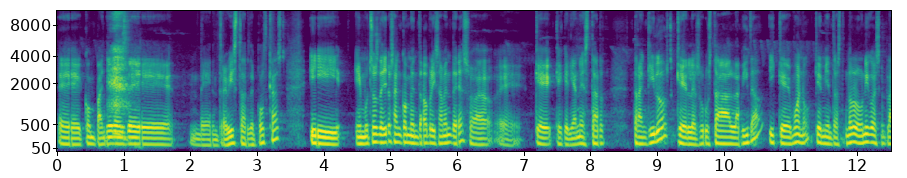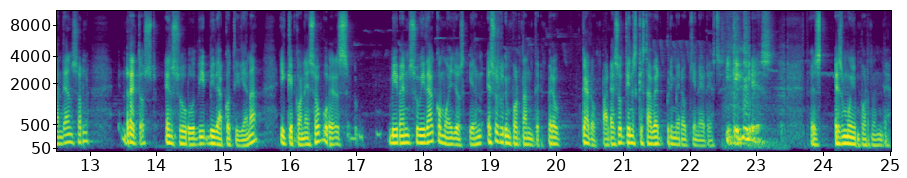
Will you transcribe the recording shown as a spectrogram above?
eh, compañeros de, de entrevistas, de podcast, y, y muchos de ellos han comentado precisamente eso, eh, que, que querían estar tranquilos, que les gusta la vida y que, bueno, que mientras tanto lo único que se plantean son retos en su vida cotidiana y que con eso, pues, viven su vida como ellos quieren. Eso es lo importante. Pero, claro, para eso tienes que saber primero quién eres y qué quieres. Entonces, es muy importante.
